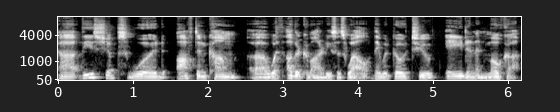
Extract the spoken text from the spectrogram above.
Uh, these ships would often come uh, with other commodities as well. They would go to Aden and Mocha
